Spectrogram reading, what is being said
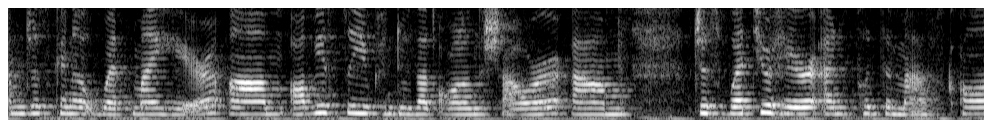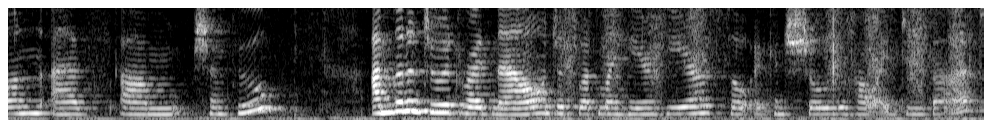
I'm just gonna wet my hair. Um, obviously you can do that all in the shower. Um, just wet your hair and put the mask on as um, shampoo. I'm gonna do it right now. Just wet my hair here so i can show you how i do that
